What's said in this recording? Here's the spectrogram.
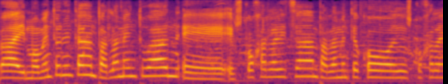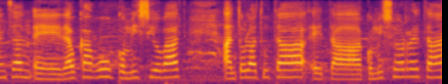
Bai, momentu honetan, parlamentuan, e, Eusko Jarlaritzan, parlamenteko Eusko Jarlaritzan, e, daukagu komisio bat antolatuta eta komisio horretan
